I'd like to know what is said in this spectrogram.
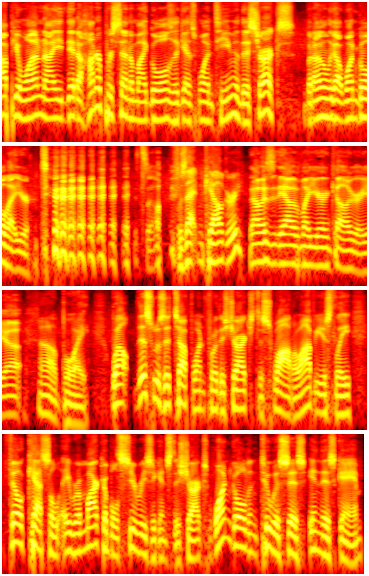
up you one. I did 100% of my goals against one team, the Sharks, but I only got one goal that year. so Was that in Calgary? That was yeah, was my year in Calgary, yeah. Oh boy. Well, this was a tough one for the Sharks to swallow. Obviously, Phil Kessel, a remarkable series against the Sharks. One goal and two assists in this game.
